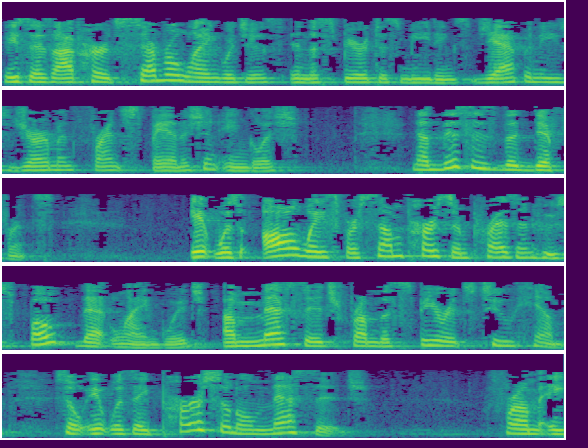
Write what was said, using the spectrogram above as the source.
He says, I've heard several languages in the Spiritist meetings Japanese, German, French, Spanish, and English. Now, this is the difference. It was always for some person present who spoke that language a message from the spirits to him. So it was a personal message from a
